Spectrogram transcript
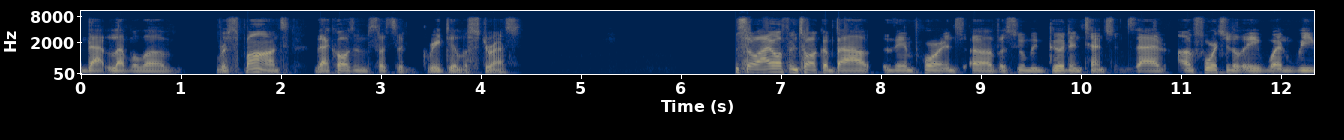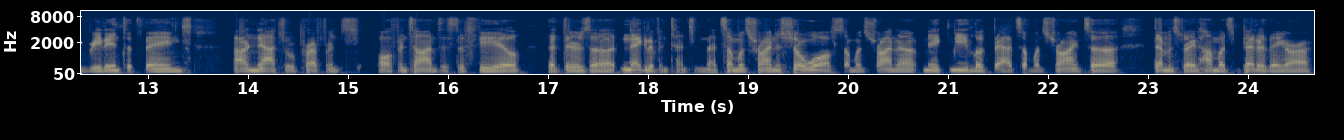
that level of response that causes them such a great deal of stress. So I often talk about the importance of assuming good intentions. That unfortunately, when we read into things, our natural preference oftentimes is to feel that there's a negative intention, that someone's trying to show off, someone's trying to make me look bad, someone's trying to demonstrate how much better they are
